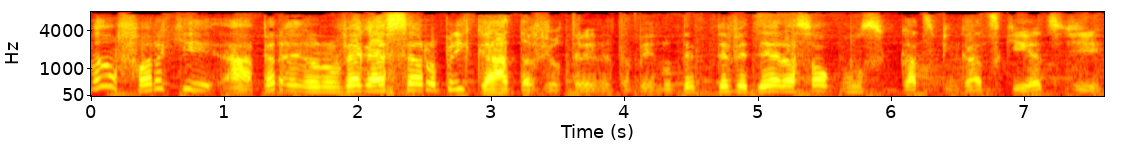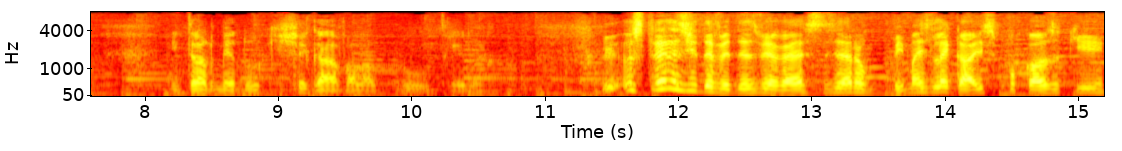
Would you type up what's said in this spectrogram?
Não, fora que. Ah, pera, eu no VHS era obrigado a ver o trailer também. No DVD era só alguns gatos pingados que antes de entrar no menu que chegava lá o trailer. Os trailers de DVDs VHS eram bem mais legais por causa que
